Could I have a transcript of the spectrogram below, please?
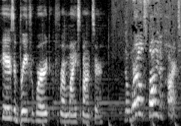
Here's a brief word from my sponsor. The world's falling apart.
